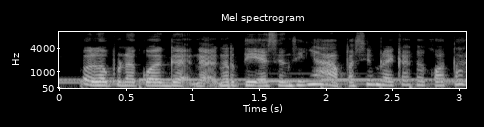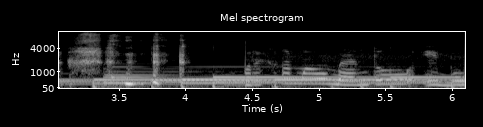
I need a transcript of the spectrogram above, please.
Walaupun aku agak nggak ngerti esensinya apa sih mereka ke kota. mereka kan mau bantu ibu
